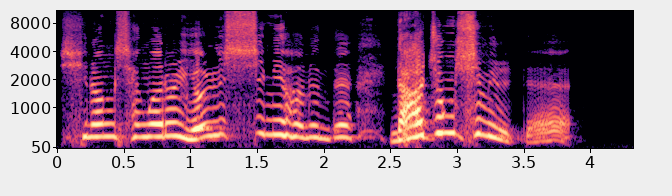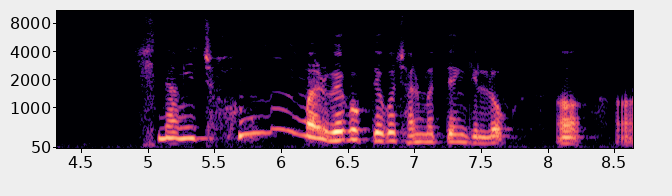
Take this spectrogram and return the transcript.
신앙 생활을 열심히 하는데 나 중심일 때 신앙이 정말 왜곡되고 잘못된 길로 어, 어,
